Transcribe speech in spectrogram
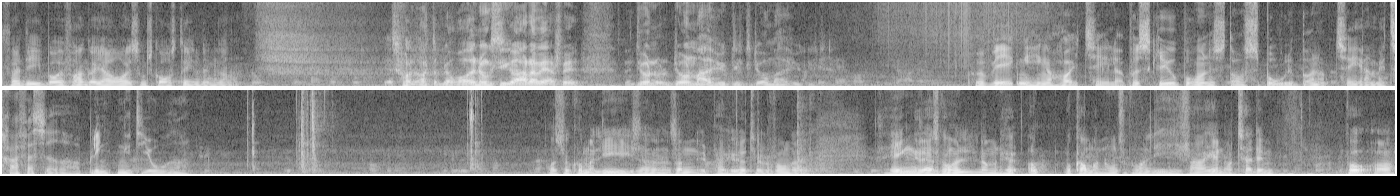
Fordi både Frank og jeg røg som skorsten dengang. Jeg tror nok, der blev røget nogle cigaretter i hvert fald. Men det var, det var meget hyggeligt. Det var meget hyggeligt. På væggen hænger højtalere, og på skrivebordene står spolebåndoptagere med træfacader og blinkende dioder. Og så kunne man lige sådan, sådan et par høretelefoner hængende der, så kunne man, når man hører, oh, nu kommer nogen, så kunne man lige fare hen og tage dem på, og,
